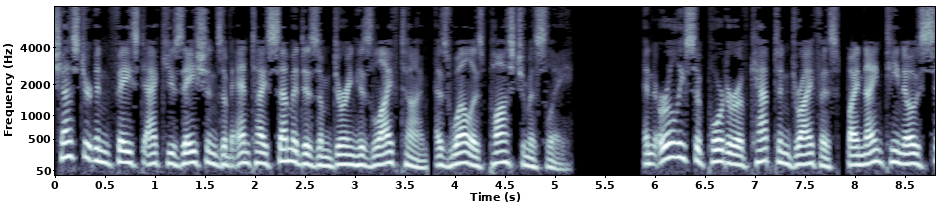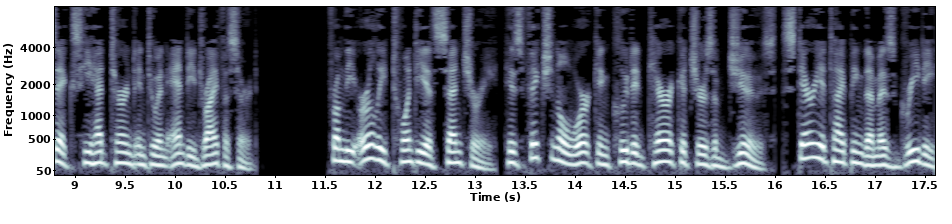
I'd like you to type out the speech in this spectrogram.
Chesterton faced accusations of antisemitism during his lifetime, as well as posthumously. An early supporter of Captain Dreyfus, by 1906 he had turned into an anti-Dreyfusard. From the early 20th century, his fictional work included caricatures of Jews, stereotyping them as greedy,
